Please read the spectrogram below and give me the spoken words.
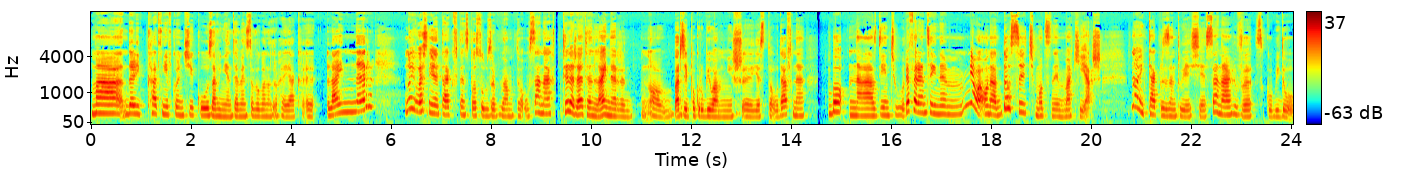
ma delikatnie w kąciku zawinięte, więc to wygląda trochę jak y, liner. No i właśnie tak w ten sposób zrobiłam to u Sanach. Tyle, że ten liner no, bardziej pogrubiłam niż y, jest to u Daphne, bo na zdjęciu referencyjnym miała ona dosyć mocny makijaż. No i tak prezentuje się Sanach w Scooby-Doo.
